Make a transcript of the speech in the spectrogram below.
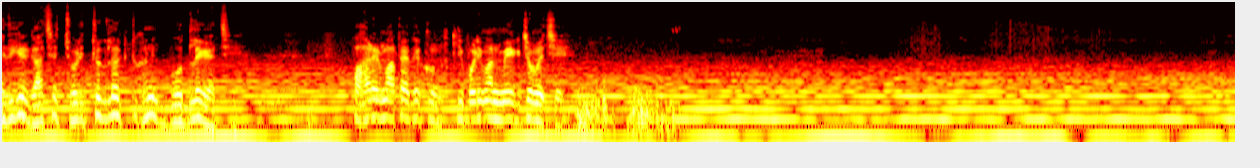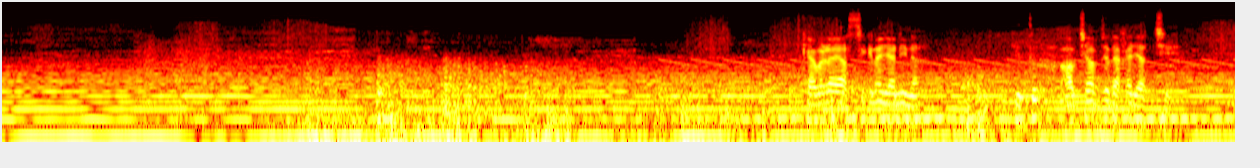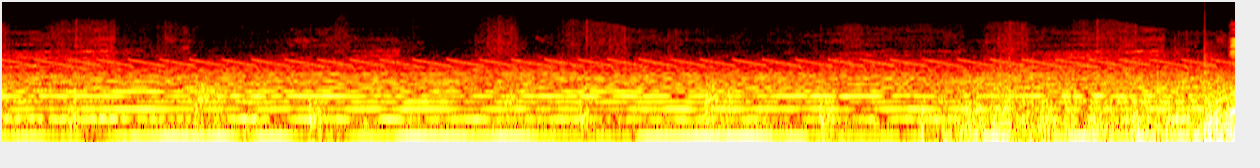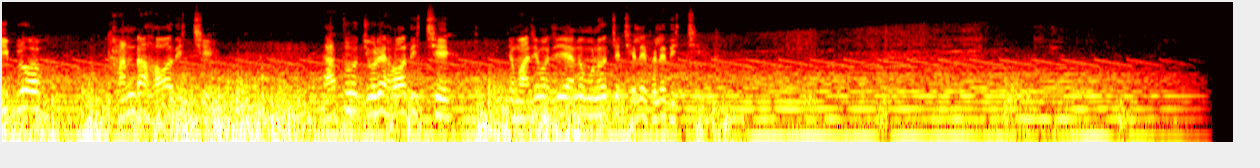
এদিকের গাছের চরিত্রগুলো একটুখানি বদলে গেছে। পাহাড়ের মাথায় দেখুন কি পরিমাণ মেঘ জমেছে। ক্যামেরায় আসছে কিনা জানি না, কিন্তু আবছা আবছা দেখা যাচ্ছে। তীব্র ঠান্ডা হাওয়া দিচ্ছে। এত জোরে হাওয়া দিচ্ছে যে মাঝে মাঝে যেন মনে হচ্ছে ঠেলে ফেলে দিচ্ছে।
